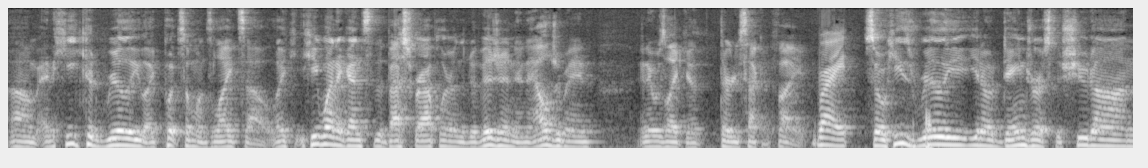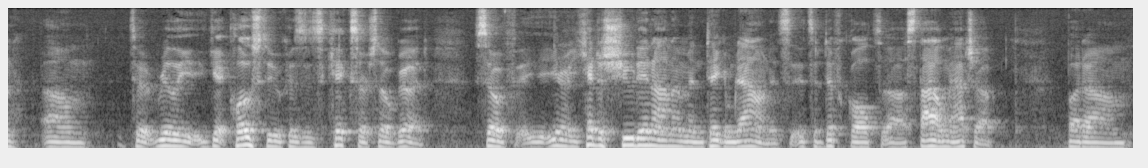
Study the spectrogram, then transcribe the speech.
Um, and he could really like put someone's lights out. Like he went against the best grappler in the division in Aljamain, and it was like a 30 second fight. Right. So he's really you know dangerous to shoot on, um, to really get close to because his kicks are so good. So if you know you can't just shoot in on him and take him down. It's it's a difficult uh, style matchup, but um,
